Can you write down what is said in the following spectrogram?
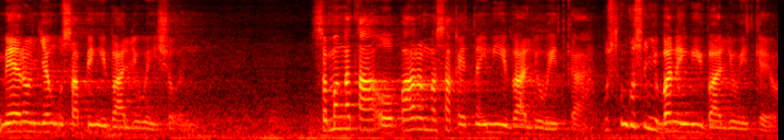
meron diyang usaping evaluation. Sa mga tao, parang masakit na ini-evaluate ka. Gustong gusto niyo ba na ini-evaluate kayo?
